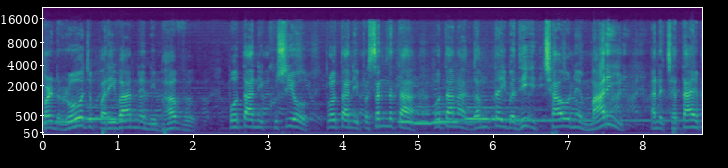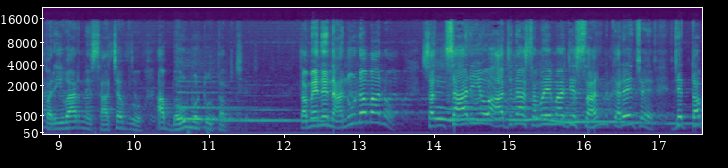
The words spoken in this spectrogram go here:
પણ રોજ પરિવારને નિભાવવું, પોતાની ખુશીઓ, પોતાની પ્રસન્નતા, પોતાના ગમતી બધી ઈચ્છાઓને મારી અને છતાંય પરિવારને સાચવવું આ બહુ મોટું તપ છે. તમે એને નાનું ન માનો. સંસારીઓ આજના સમયમાં જે સહન કરે છે, જે તપ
